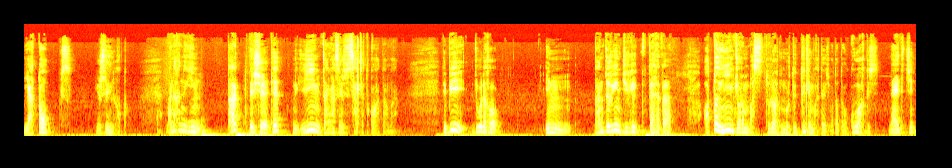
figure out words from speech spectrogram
ядуу гэсэн. Ерөөсөө энэ хөөх. Манайхан нэг юм дараг дэшээ те нэг ийм зангаас ерөөсөө салж чадахгүй байгаа юм аа. Тэг би зүгээр яг энэ ган зөргийн жиргэг гайхаад байгаа одоо ийм журам бас төрийн орд мөрдөгдөг юм бахтаа гэж бодоод байгаа. Гүү ах гэж найдаж байна.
